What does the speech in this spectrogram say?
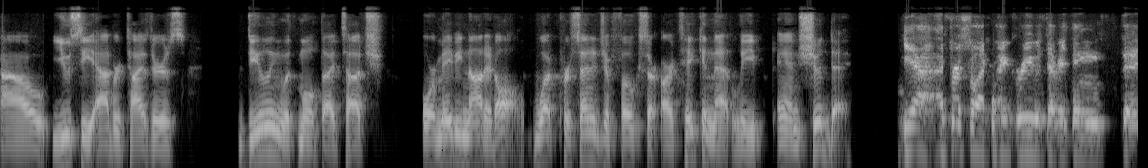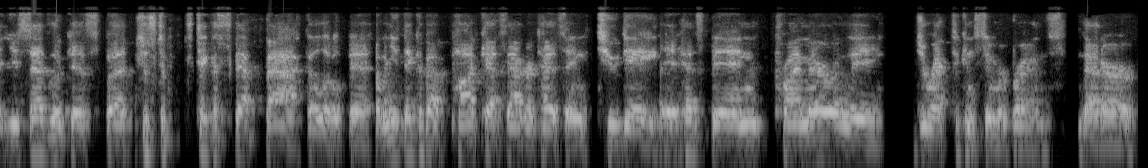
how you see advertisers dealing with multi-touch or maybe not at all? What percentage of folks are, are taking that leap and should they? Yeah, first of all, I agree with everything that you said, Lucas, but just to take a step back a little bit, when you think about podcast advertising to date, it has been primarily direct to consumer brands that are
